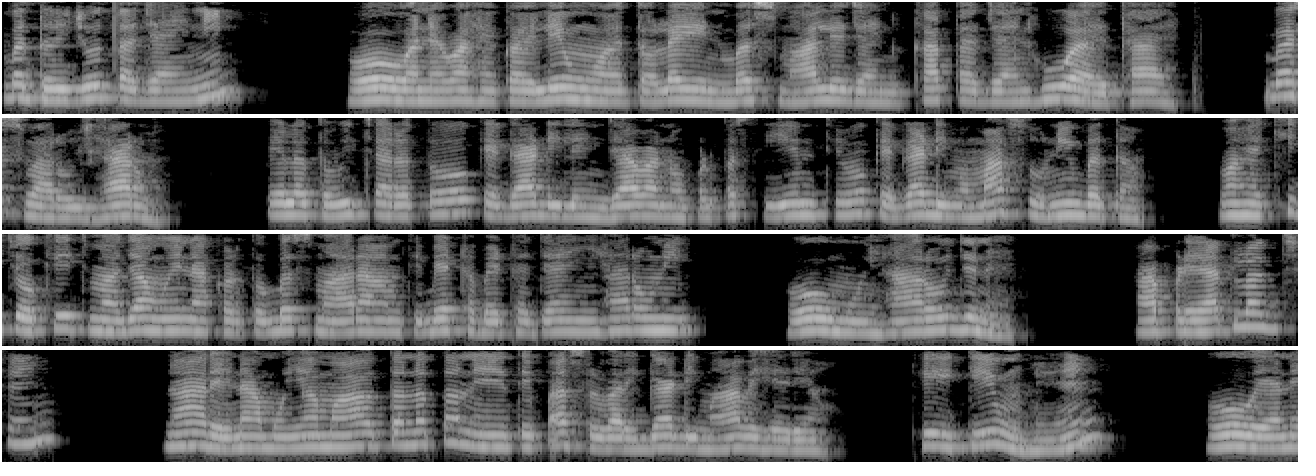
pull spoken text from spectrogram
બધું જોતા જાય ની. હો અને વાહે કઈ લેવું હોય તો લઈને બસમાં હાલી જાય ને ખાતા જાય ને હુવાય થાય. બસ વાળું જ હારું. પેલા તો વિચાર હતો કે ગાડી લઈને જવાનો, પણ પછી એમ થયો કે ગાડીમાં માસું નહીં બધા વાહે ખીચો ખીચમાં જાઉં, એના કરતો બસમાં આરામથી બેઠા બેઠા જાય હારું નહીં. હો હું હારું જ ને. આપણે આટલા જ છે ના રે, ના મુઈ આમાં આવતા નતા ને તે પાછળવાળી ગાડીમાં આવે હે રહ્યા. ઠીક એવું હે. હોવે અને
